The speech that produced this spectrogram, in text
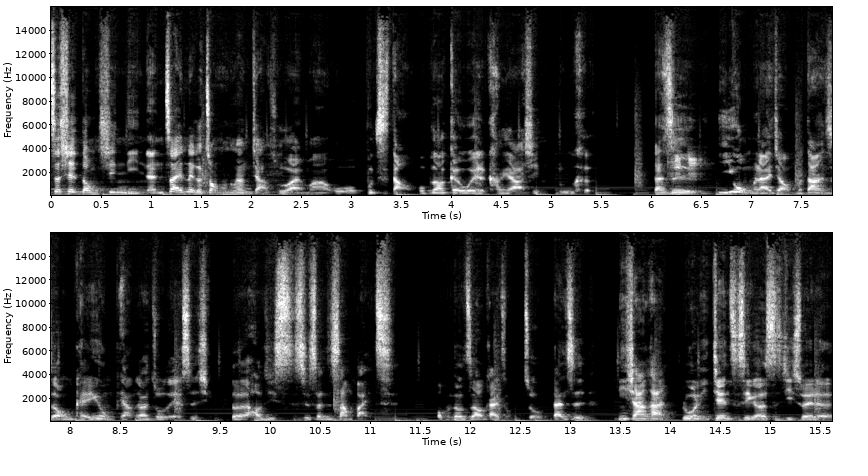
这些东西你能在那个状况上讲出来吗？我不知道，我不知道各位的抗压性如何。但是嗯以我们来讲，我们当然是 OK，因为我们平常都在做这些事情，对了好几十次甚至上百次，我们都知道该怎么做。但是你想想看，如果你今天只是一个二十几岁的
